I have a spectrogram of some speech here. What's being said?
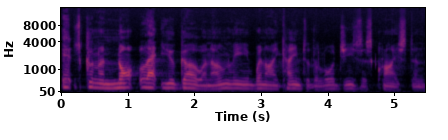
it's going to not let you go. And only when I came to the Lord Jesus Christ and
